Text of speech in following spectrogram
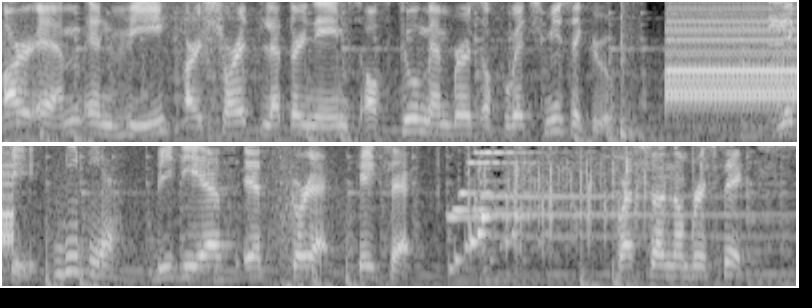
RM and V are short letter names of two members of which music group? Nikki. BTS. BTS is correct. K-check. Question number six.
